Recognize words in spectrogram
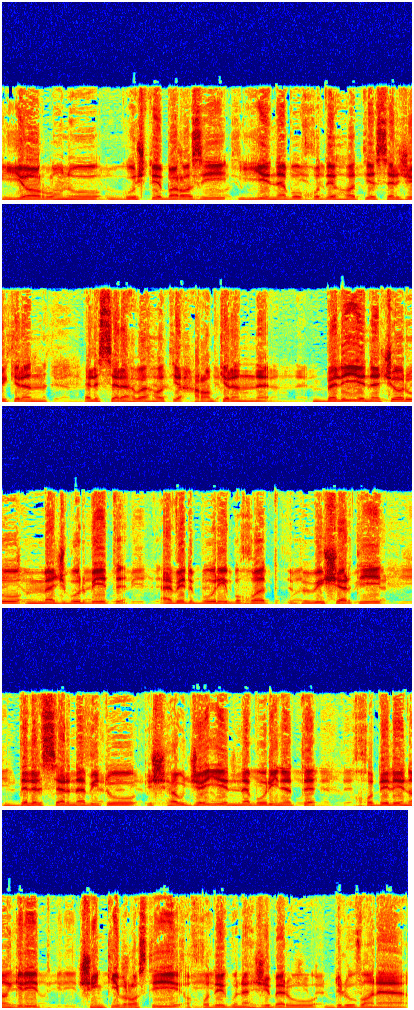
یارون و گوشت برازی یه نبو خود هاتی سرجه کرن السرهوه هاتی حرام کرن بلی نچارو مجبور بیت اوید بوری بخود بوی شرطی دل سر نبیتو شهوجهی نبورینت خود لینا گرید چنکی براستی خود گناه جبرو دلووانه.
